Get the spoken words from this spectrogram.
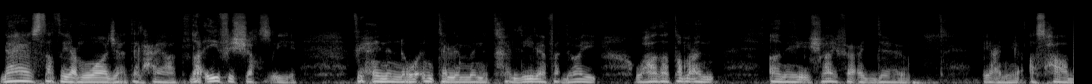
لا يستطيع مواجهة الحياة ضعيف الشخصية. في حين أنه أنت لما تخلي له فدري وهذا طبعا أنا شايفه عند يعني أصحاب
